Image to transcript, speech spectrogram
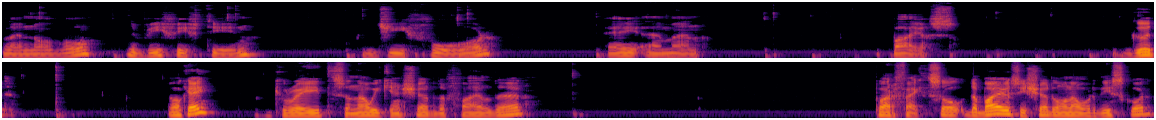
Lenovo V15 G4 AMN BIOS. Good. Okay, great. So now we can share the file there. Perfect. So the BIOS is shared on our Discord.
